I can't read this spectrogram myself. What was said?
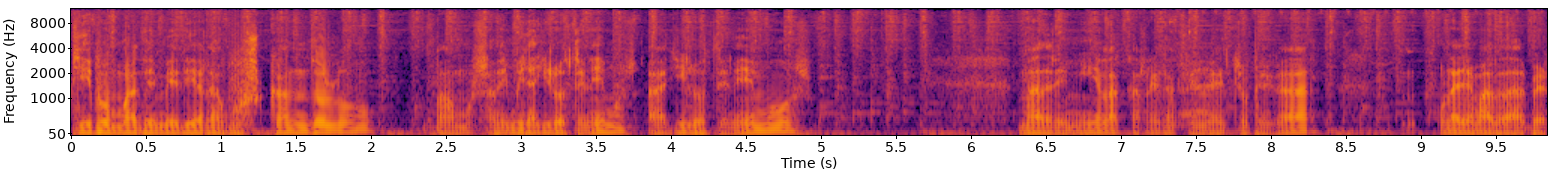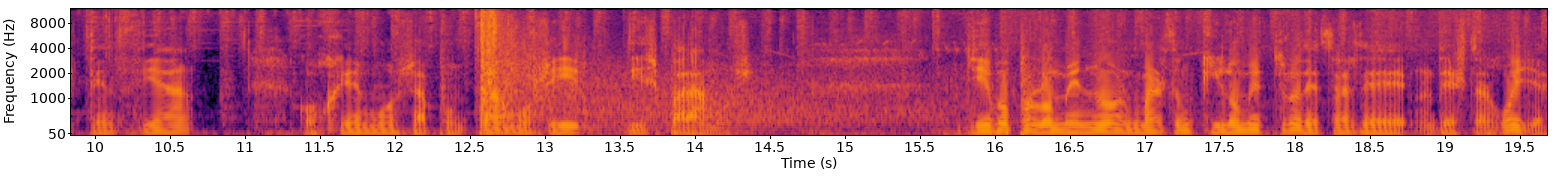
Llevo más de media hora buscándolo Vamos a ver, mira, allí lo tenemos, allí lo tenemos. Madre mía, la carrera que me ha hecho pegar. Una llamada de advertencia. Cogemos, apuntamos y disparamos. Llevo por lo menos más de un kilómetro detrás de, estas huellas.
